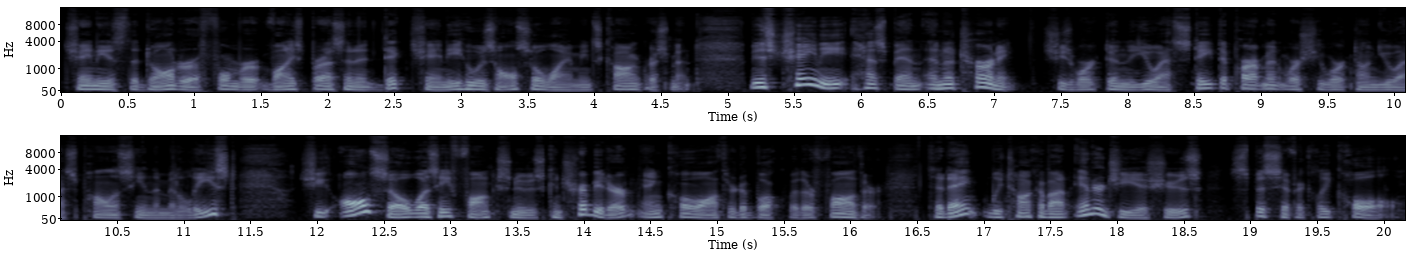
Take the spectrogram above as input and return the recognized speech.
Cheney is the daughter of former Vice President Dick Cheney, who is also Wyoming's congressman. Ms. Cheney has been an attorney. She's worked in the U.S. State Department, where she worked on U.S. policy in the Middle East. She also was a Fox News contributor and co authored a book with her father. Today, we talk about energy issues, specifically coal.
